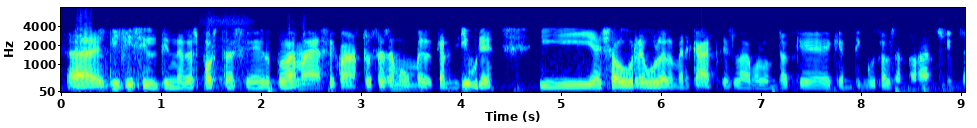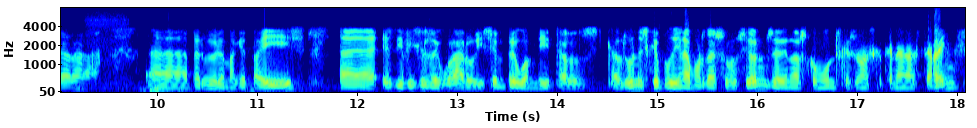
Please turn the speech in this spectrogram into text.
Uh, és difícil tindre respostes. El problema és que quan tu estàs en un mercat lliure i això ho regula el mercat, que és la voluntat que, que hem tingut els andorrans fins ara uh, per viure en aquest país, uh, és difícil regular-ho i sempre ho hem dit. Els, els únics que podien aportar solucions eren els comuns, que són els que tenen els terrenys,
